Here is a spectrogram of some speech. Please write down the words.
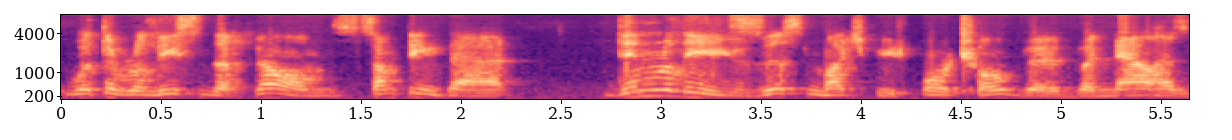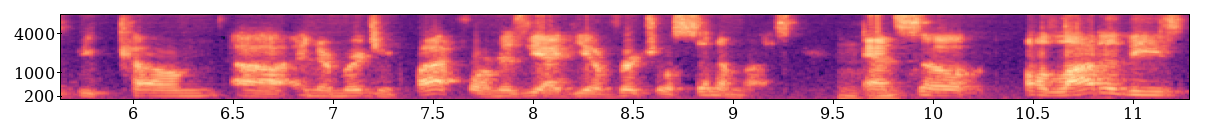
with the release of the film, something that didn't really exist much before COVID, but now has become uh, an emerging platform is the idea of virtual cinemas. Mm-hmm. And so a lot of these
